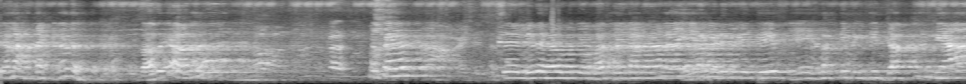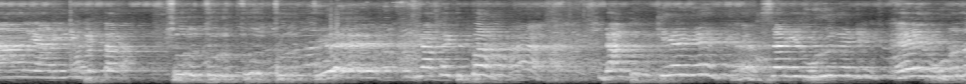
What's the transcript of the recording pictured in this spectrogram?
ಎಲ್ಲ ಹಾಕನದ ಅದಕ್ಕ ಮತ್ತೆ ಅಷ್ಟೇ ನೀನೇ ಹೇಳ್ಬೇಕು ಮತ್ ಏನಾನ ಎಲ್ಲ ಕಡಿಮೆ ಆಗೈತಿ ಏ ಎಲ್ಲ ಕಡಿಮೆ ಐತಿ ಡಾಕ್ಟರ್ ಮ್ಯಾಲೆ ಆಡೇನಿ ಬಿಟ್ಟ ಚುರು ಚುರು ಚುರು ಚುರು ಯಾಕೈತಿಪ್ಪ ಡಾಕ್ಟರ್ ಕೇಳಿ ಸರ್ ಇದು ಉರುದೇನ್ರಿ ಏ ಇದು ಉರ್ದ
